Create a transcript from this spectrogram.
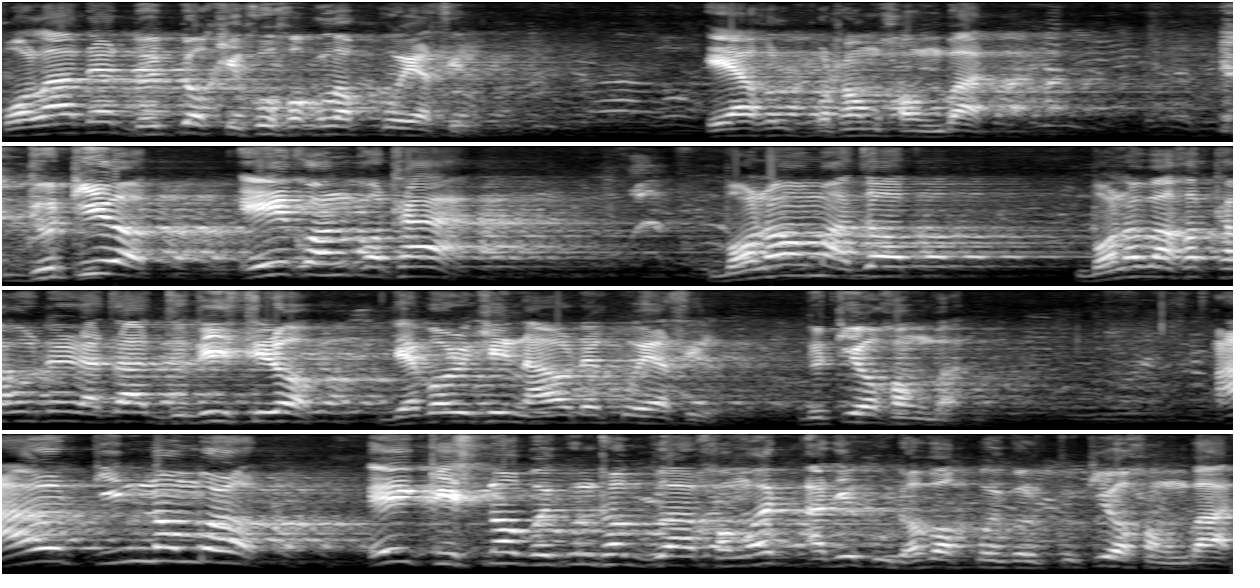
পলাদে দৈত্য শিশুসকলক কৈ আছিল। এয়া হ'ল প্ৰথম সংবাদ। দ্বিতীয়ত এইকণ কথা বনৰ মাজত বনবাসত থাকোঁতে ৰাজা যুধিষ্ঠিৰক দেৱঋষি নাৰদে কৈ আছিল দ্বিতীয় সংবাদ। আৰু তিনি নম্বৰত এই কৃষ্ণ বৈকুণ্ঠক যোৱাৰ সময়ত আজি উদ্ধৱক কৈ গ'ল তৃতীয় সংবাদ।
